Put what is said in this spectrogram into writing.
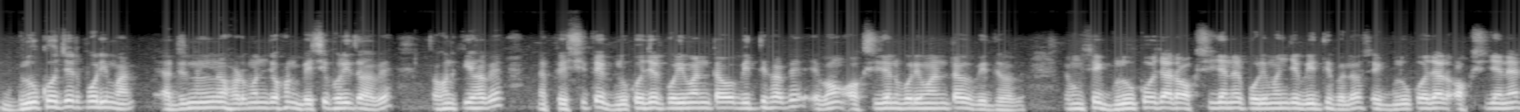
গ্লুকোজের পরিমাণ অ্যাড্রিনালিন হরমোন যখন বেশি খরিতে হবে তখন কী হবে? না পেশিতে গ্লুকোজের পরিমাণটাও বৃদ্ধি পাবে এবং অক্সিজেন পরিমাণটাও বৃদ্ধি পাবে। এবং সেই গ্লুকোজ আর অক্সিজেনের পরিমাণ যে বৃদ্ধি পেল সেই গ্লুকোজ আর অক্সিজেনের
